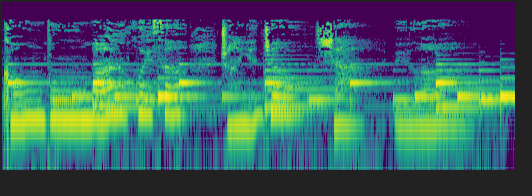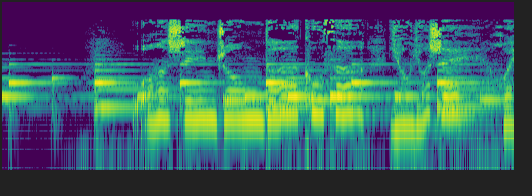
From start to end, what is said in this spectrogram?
空布满灰色，转眼就下雨了。我心中的苦涩，又有谁会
